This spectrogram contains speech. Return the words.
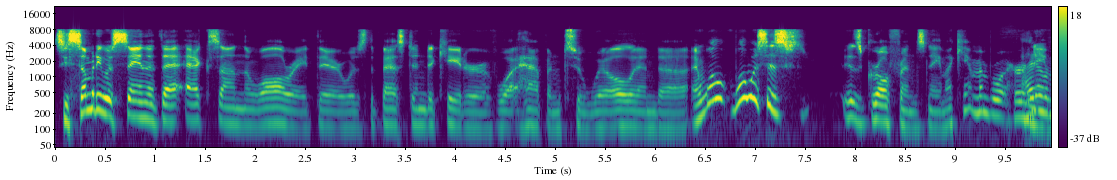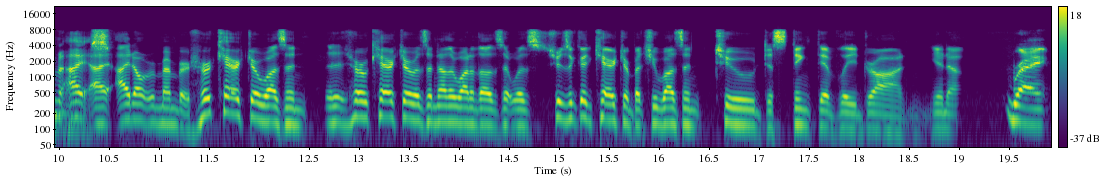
See, somebody was saying that that X on the wall right there was the best indicator of what happened to Will and uh, and what what was his his girlfriend's name? I can't remember what her I name don't. was. I, I I don't remember. Her character wasn't. Uh, her character was another one of those that was. She was a good character, but she wasn't too distinctively drawn. You know, right.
